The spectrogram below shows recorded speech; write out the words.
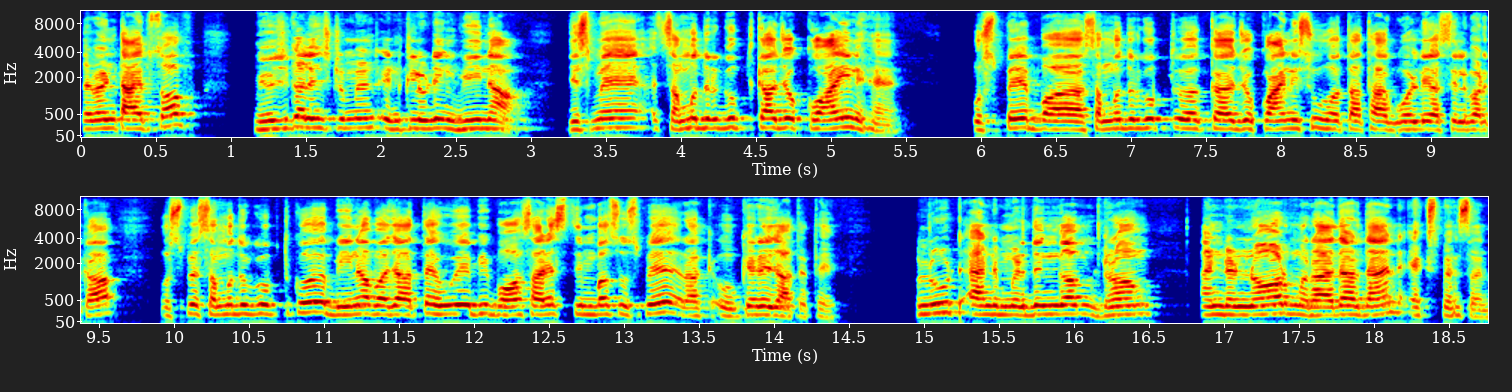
Seven types of musical instrument, including veena जिसमें समुद्रगुप्त का जो क्वाइन है, उस पर समुद्रगुप्त का जो क्वाइन इशू होता था गोल्ड या सिल्वर का, उस पर समुद्रगुप्त को बीना बजाते हुए भी बहुत सारे सिम्बल्स उस पर रख, उकेरे जाते थे। Flute and mridangam drum and norm rather than expansion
